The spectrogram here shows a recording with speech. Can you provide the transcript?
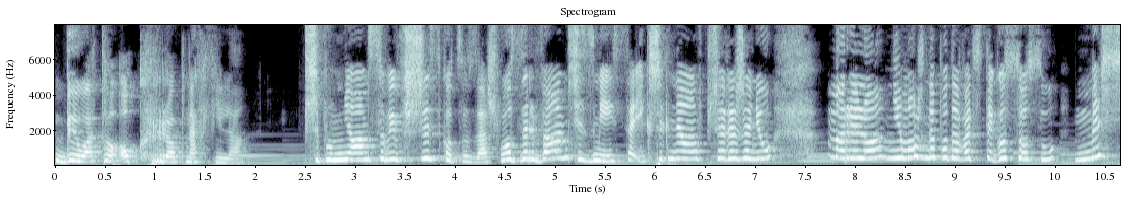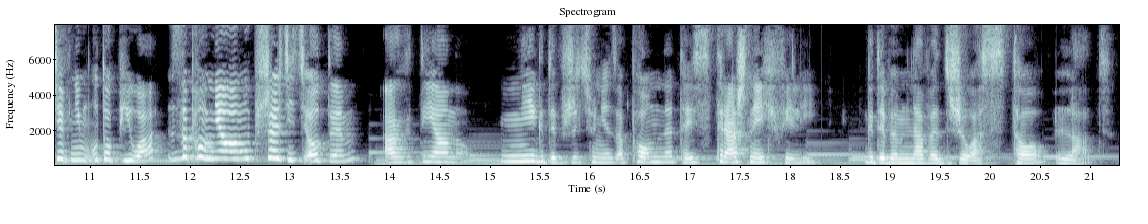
była to okropna chwila. Przypomniałam sobie wszystko, co zaszło, zerwałam się z miejsca i krzyknęłam w przerażeniu: Marylo, nie można podawać tego sosu! Mysz się w nim utopiła! Zapomniałam uprzedzić o tym! Ach, Diano, nigdy w życiu nie zapomnę tej strasznej chwili. Gdybym nawet żyła sto lat.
